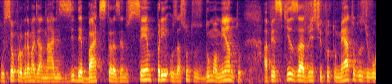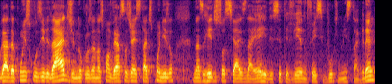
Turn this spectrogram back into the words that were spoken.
o seu programa de análises e debates, trazendo sempre os assuntos do momento. A pesquisa do Instituto Métodos, divulgada com exclusividade no Cruzando as Conversas, já está disponível nas redes sociais da RDC TV, no Facebook, no Instagram.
